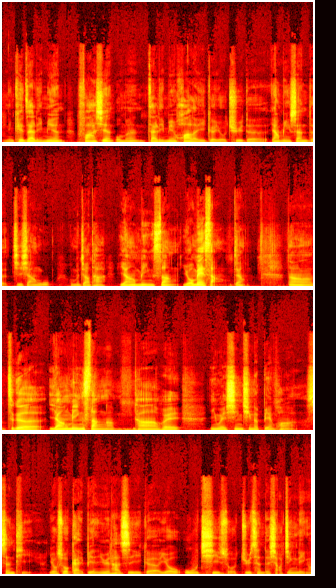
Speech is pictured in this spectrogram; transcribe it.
你可以在里面发现我们在里面画了一个有趣的阳明山的吉祥物，我们叫它阳明上、有美桑这样。那这个阳明桑啊，它会因为心情的变化，身体。有所改变，因为它是一个由雾气所聚成的小精灵哦，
